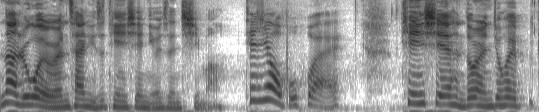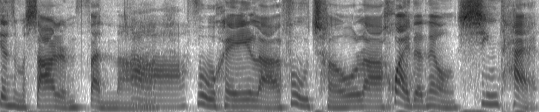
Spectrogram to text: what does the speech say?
那如果有人猜你是天蝎，你会生气吗？天蝎我不会。天蝎很多人就会跟什么杀人犯啦、啊、腹黑啦、复仇啦、坏的那种心态，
